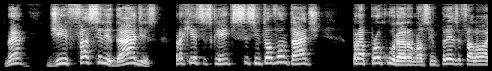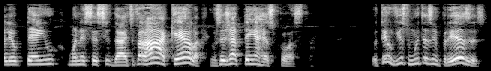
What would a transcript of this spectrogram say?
né, de facilidades para que esses clientes se sintam à vontade para procurar a nossa empresa e falar, olha, eu tenho uma necessidade. Você fala, ah, aquela, você já tem a resposta. Eu tenho visto muitas empresas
